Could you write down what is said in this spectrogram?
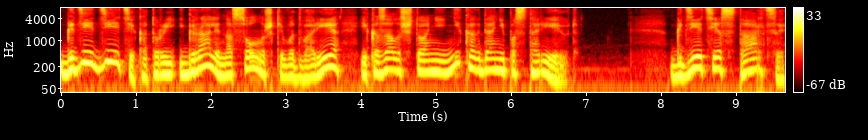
Где дети, которые играли на солнышке во дворе, и казалось, что они никогда не постареют? Где те старцы,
